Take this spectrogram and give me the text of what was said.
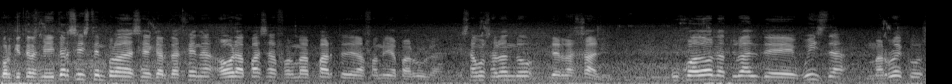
porque tras militar seis temporadas en el Cartagena, ahora pasa a formar parte de la familia Parrula. Estamos hablando de Rajali, un jugador natural de Huizda, Marruecos,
